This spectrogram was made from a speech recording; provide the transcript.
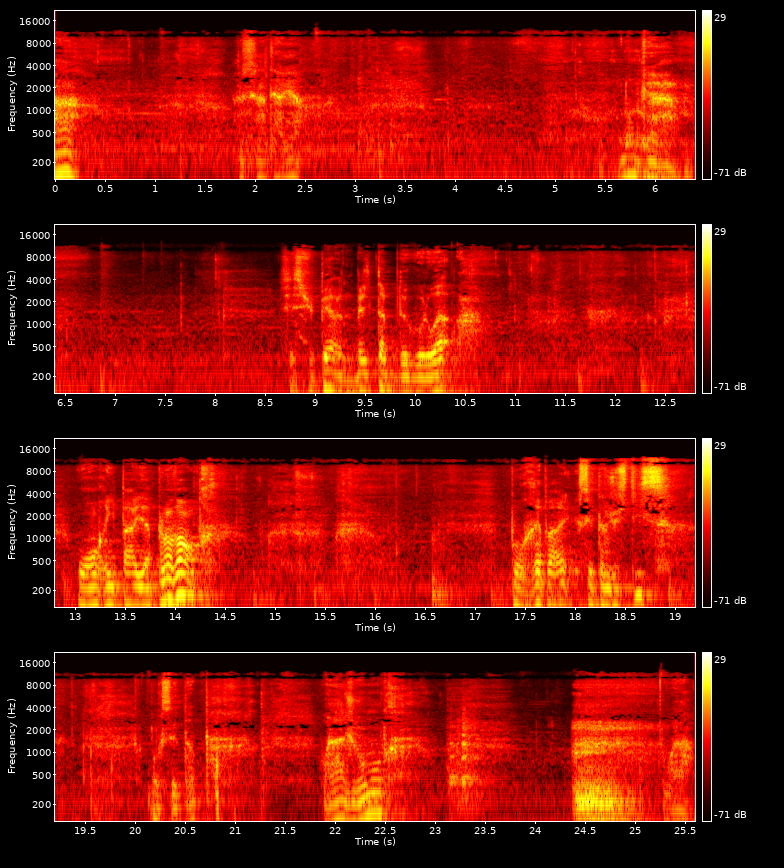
Voilà. C'est l'intérieur. Donc, euh, c'est super, une belle table de Gaulois où on ripaille à plein ventre pour réparer cette injustice. Donc c'est top. Voilà, je vous montre. Voilà.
